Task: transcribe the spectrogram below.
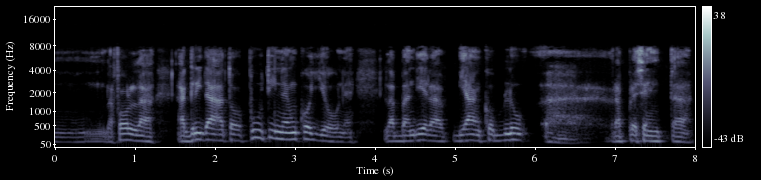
Mm, la folla ha gridato Putin è un coglione, la bandiera bianco-blu eh, rappresenta...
